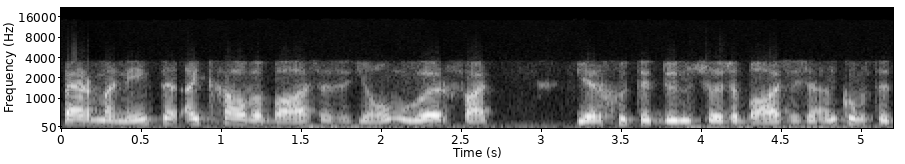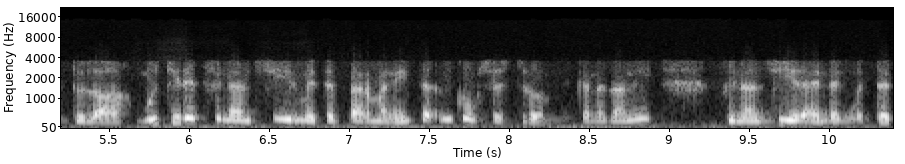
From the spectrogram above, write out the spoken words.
permanente uitgawebasis as jy hom hoër vat deur goed te doen soos 'n basiese inkomste toelaag, moet jy dit finansier met 'n permanente inkomste stroom. Jy kan dit dan nie finansier eintlik met 'n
